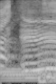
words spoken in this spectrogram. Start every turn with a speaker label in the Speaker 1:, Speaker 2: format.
Speaker 1: hot and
